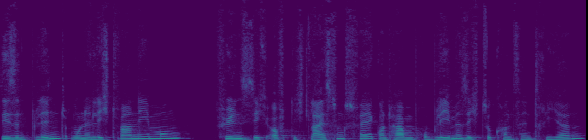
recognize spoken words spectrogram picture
Sie sind blind ohne Lichtwahrnehmung, fühlen Sie sich oft nicht leistungsfähig und haben Probleme, sich zu konzentrieren,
